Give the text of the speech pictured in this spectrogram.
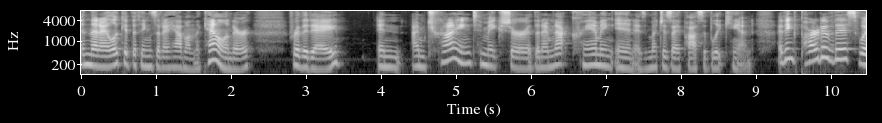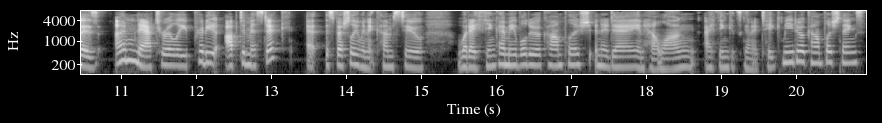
And then I look at the things that I have on the calendar for the day, and I'm trying to make sure that I'm not cramming in as much as I possibly can. I think part of this was I'm naturally pretty optimistic, especially when it comes to what I think I'm able to accomplish in a day and how long I think it's going to take me to accomplish things.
